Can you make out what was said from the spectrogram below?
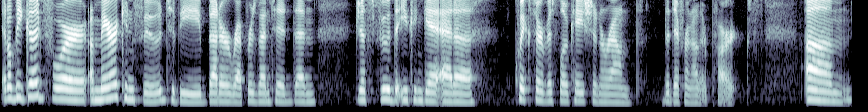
it'll be good for American food to be better represented than just food that you can get at a quick service location around the different other parks. Um,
